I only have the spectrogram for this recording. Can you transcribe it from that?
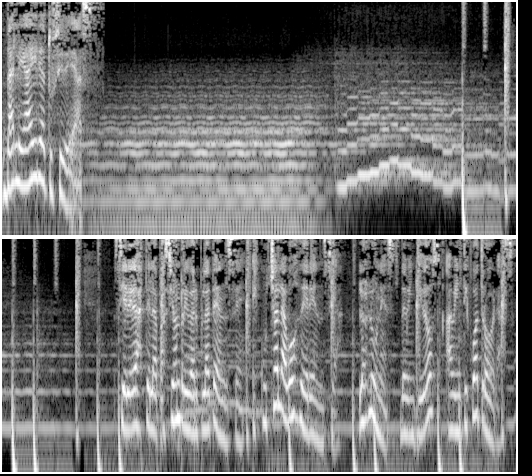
dale aire a tus ideas. Si heredaste la pasión riverplatense, escucha la voz de herencia, los lunes de 22 a 24 horas,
